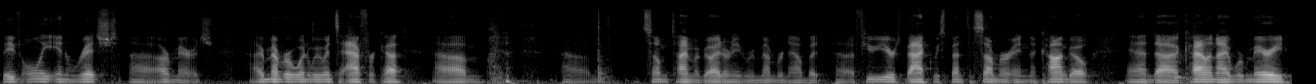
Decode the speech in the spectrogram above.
they've only enriched uh, our marriage. I remember when we went to Africa. Um, um, some time ago, I don't even remember now, but uh, a few years back, we spent the summer in the Congo, and uh, Kyla and I were married,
